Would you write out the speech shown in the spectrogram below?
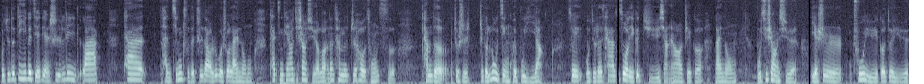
我觉得第一个节点是莉拉，她很清楚的知道，如果说莱农他今天要去上学了，那他们之后从此他们的就是这个路径会不一样。所以我觉得他做了一个局，想要这个莱农不去上学，也是出于一个对于。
